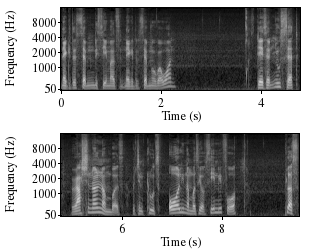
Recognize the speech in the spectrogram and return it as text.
Negative 7 is the same as negative 7 over 1. There's a new set, rational numbers, which includes all the numbers you have seen before, plus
